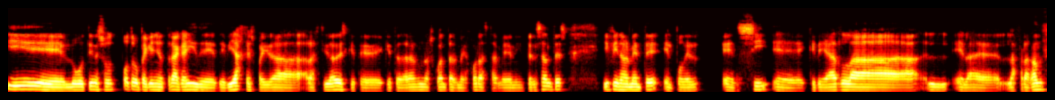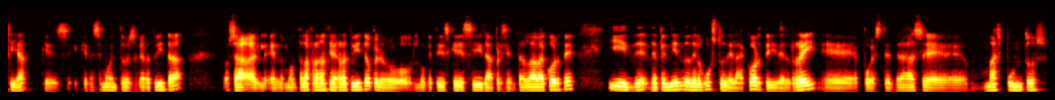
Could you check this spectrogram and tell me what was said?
Y eh, luego tienes otro pequeño track ahí de, viajes para ir a, las ciudades que te, que te, darán unas cuantas mejoras también interesantes. Y finalmente el poder en sí eh, crear la, la, fragancia, que, es, que en ese momento es gratuita, o sea, el, montar la fragancia es gratuito, pero lo que tienes que es ir a presentarla a la corte y dependiendo del gusto de la corte y del rey, eh, pues tendrás eh, más puntos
